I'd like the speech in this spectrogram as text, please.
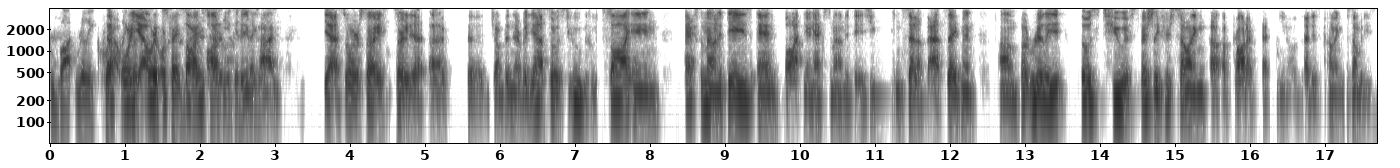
who bought really quick yeah, or yeah or, or saw and bought at the same segment. time. Yeah so or sorry sorry to, uh, to jump in there but yeah so it's who, who saw in x amount of days and bought in x amount of days. You can set up that segment um, but really those two especially if you're selling a, a product that you know that is coming to somebody's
